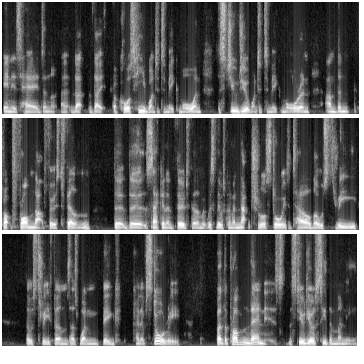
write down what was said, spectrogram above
in his head and uh, that that of course he wanted to make more and the studio wanted to make more and and then from, from that first film the the second and third film it was there was kind of a natural story to tell those three those three films as one big kind of story but the problem then is the studios see the money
